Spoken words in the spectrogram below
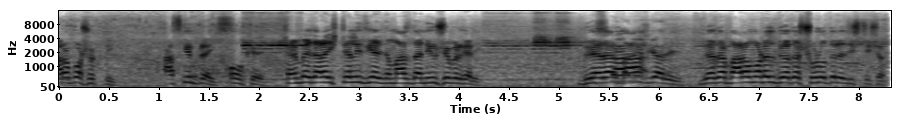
বারো পঁয়ষট্টি। আস্কিন প্রাইস ওকে শাহিন ভাই যারা স্টাইলিশ গাড়ি মাজদা নিউ শেপের গাড়ি দুই হাজার গাড়ি। দুই হাজার বারো মডেল দুই হাজার ষোলোতে রেজিস্ট্রেশন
